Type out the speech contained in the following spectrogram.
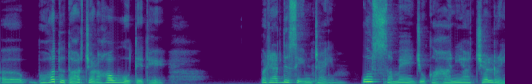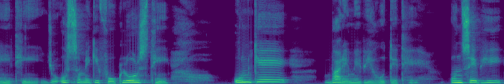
बहुत उतार चढ़ाव होते थे। But at the same time उस समय जो कहानियाँ चल रही थीं, जो उस समय की फोकलोर्स थीं, उनके बारे में भी होते थे। उनसे भी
